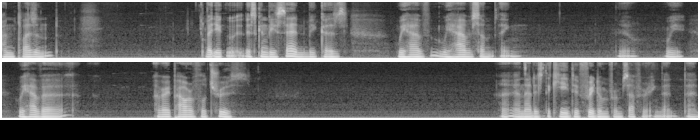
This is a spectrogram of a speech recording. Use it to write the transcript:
unpleasant. But you, this can be said because we have we have something. You know, we we have a a very powerful truth. Uh, and that is the key to freedom from suffering. That that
